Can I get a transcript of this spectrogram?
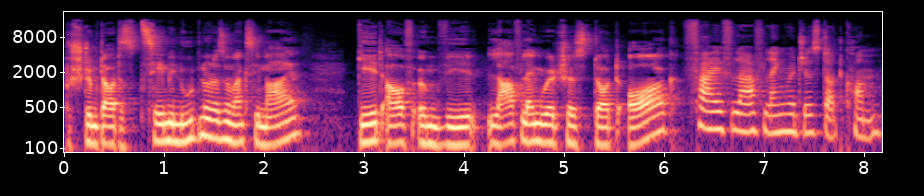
bestimmt dauert das 10 Minuten oder so maximal. Geht auf irgendwie lovelanguages.org. Fivelovelanguages.com.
